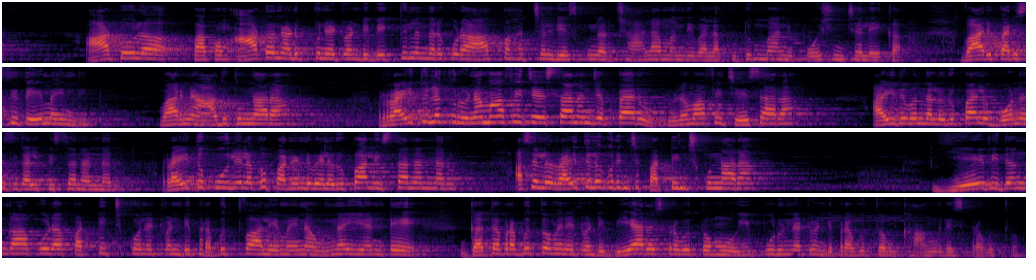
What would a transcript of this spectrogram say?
ఆటోలో పాపం ఆటో నడుపుకునేటువంటి వ్యక్తులందరూ కూడా ఆత్మహత్యలు చేసుకున్నారు. చాలామంది వాళ్ళ కుటుంబాన్ని పోషించలేక. వారి పరిస్థితి ఏమైంది? వారిని ఆదుకున్నారా? రైతులకు రుణమాఫీ చేస్తానని చెప్పారు. రుణమాఫీ చేశారా? ఐదు వందల రూపాయలు బోనస్ కల్పిస్తానన్నారు. రైతు కూలీలకు పన్నెండు వేల రూపాయలు ఇస్తానన్నారు. అసలు రైతుల గురించి పట్టించుకున్నారా? ఏ విధంగా కూడా పట్టించుకునేటువంటి ప్రభుత్వాలు ఏమైనా ఉన్నాయి అంటే గత ప్రభుత్వమైనటువంటి బీఆర్ఎస్ ప్రభుత్వము ఇప్పుడున్నటువంటి ప్రభుత్వం కాంగ్రెస్ ప్రభుత్వం.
